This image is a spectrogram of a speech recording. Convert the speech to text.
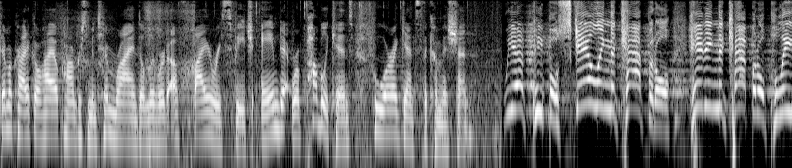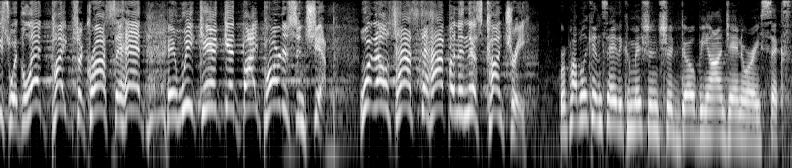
Democratic Ohio Congressman Tim Ryan delivered a fiery speech aimed at Republicans who are against the commission. We have people scaling the Capitol, hitting the Capitol Police with lead pipes across the head, and we can't get bipartisanship. What else has to happen in this country? Republicans say the commission should go beyond January 6th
